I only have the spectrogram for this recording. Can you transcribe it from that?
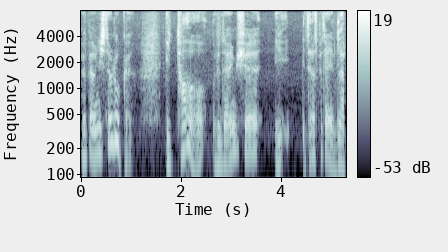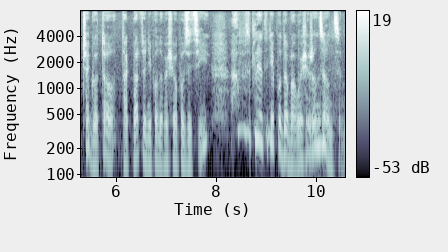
wypełnić tę lukę. I to, wydaje mi się, i, i teraz pytanie, dlaczego to tak bardzo nie podoba się opozycji, a względnie podobało się rządzącym?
